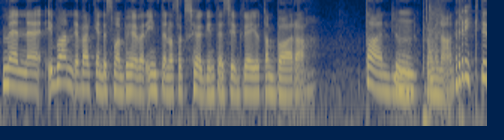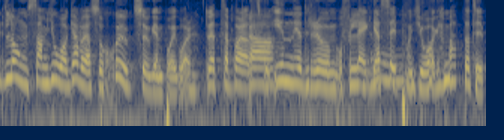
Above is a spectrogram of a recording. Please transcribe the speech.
Men eh, ibland är verkligen det som man behöver inte någon slags högintensiv grej, utan bara ta en lugn mm. promenad. Riktigt långsam yoga var jag så sjukt sugen på igår. Du vet, bara att ja. gå in i ett rum och få lägga sig på en yogamatta typ,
